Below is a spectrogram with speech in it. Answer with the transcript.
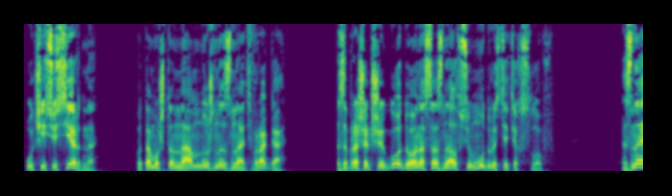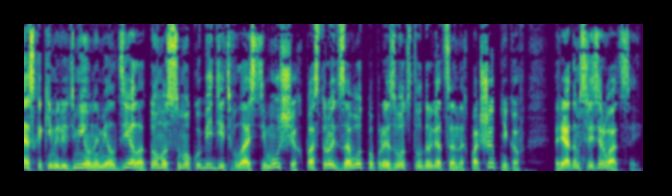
«Учись усердно, потому что нам нужно знать врага». За прошедшие годы он осознал всю мудрость этих слов. Зная, с какими людьми он имел дело, Томас смог убедить власть имущих построить завод по производству драгоценных подшипников рядом с резервацией.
